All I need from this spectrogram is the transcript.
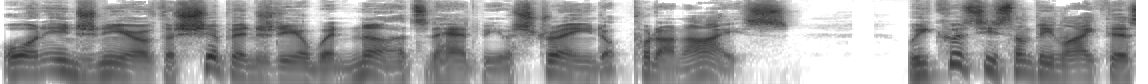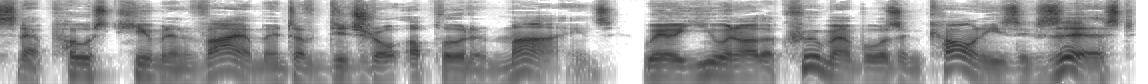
or an engineer if the ship engineer went nuts and had to be restrained or put on ice. We could see something like this in a post human environment of digital uploaded minds, where you and other crew members and colonies exist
